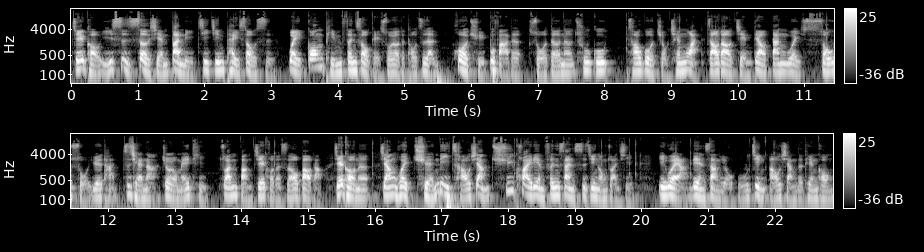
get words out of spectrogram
接口疑似涉嫌办理基金配售时，未公平分售给所有的投资人，获取不法的所得呢，出估超过九千万，遭到减掉单位搜索约谈。之前呐、啊，就有媒体。专访接口的时候报道，接口呢将会全力朝向区块链分散式金融转型，因为啊链上有无尽翱翔的天空。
